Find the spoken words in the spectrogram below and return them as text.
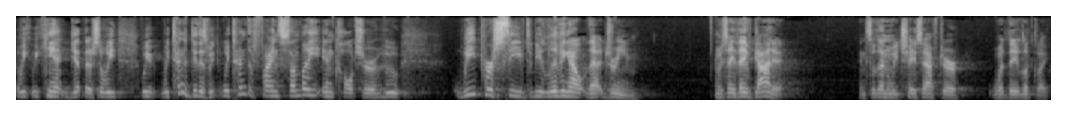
We, we can't get there. So we, we, we tend to do this. We, we tend to find somebody in culture who we perceive to be living out that dream. And we say, they've got it. And so then we chase after what they look like.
